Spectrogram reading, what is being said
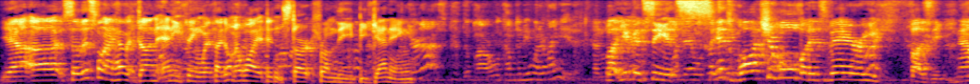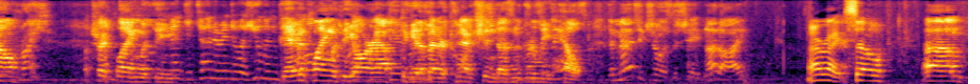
Yeah, uh, so this one I haven't done anything with. I don't know why it didn't start from the beginning. You're not. The power will come to me whenever I need it. And But you can see it's it's watchable, but it's very fuzzy. Now, Right. I'll try playing with the... Meant to turn her into a human Yeah, even playing with the RF to get a better connection doesn't really help. The magic shows the shape, not I. All right, so um,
